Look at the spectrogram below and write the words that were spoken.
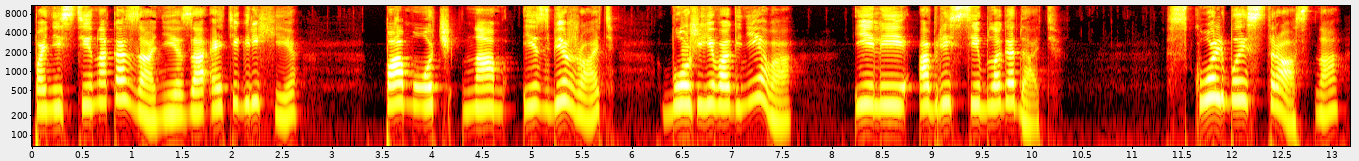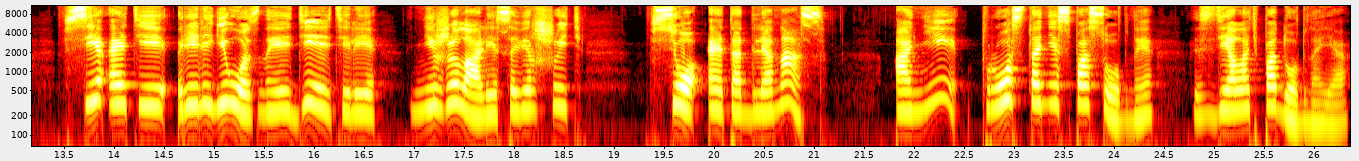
понести наказание за эти грехи, помочь нам избежать Божьего гнева или обрести благодать. Сколь бы страстно все эти религиозные деятели не желали совершить все это для нас, они просто не способны сделать подобное.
